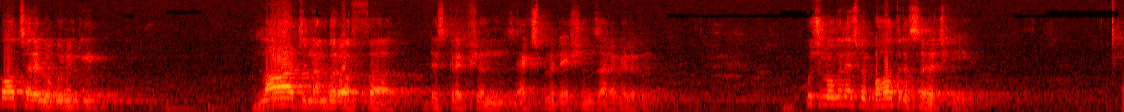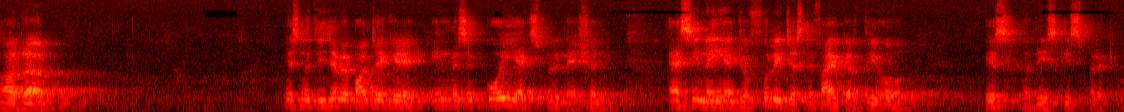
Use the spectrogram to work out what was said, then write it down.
بہت سارے لوگوں نے کی۔ Large number of descriptions explanations are available کچھ لوگوں نے اس پہ بہت ریسرچ کی۔ اور اس نتیجے پہ پہنچے کہ ان میں سے کوئی ایکسپلینیشن ایسی نہیں ہے جو فلی جسٹیفائی کرتی ہو۔ اس حدیث کی اسپرٹ کو۔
